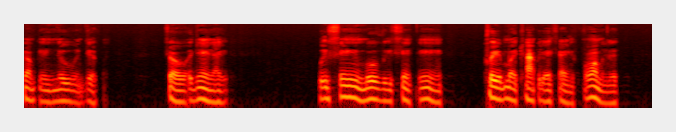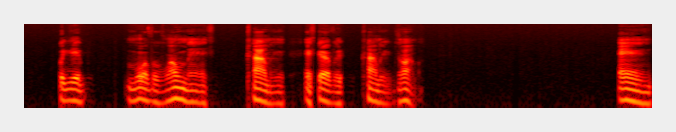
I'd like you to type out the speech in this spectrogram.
something new and different. So again, like we've seen movies since then pretty much copy that same formula, but yet more of a romance comedy instead of a comedy drama. And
